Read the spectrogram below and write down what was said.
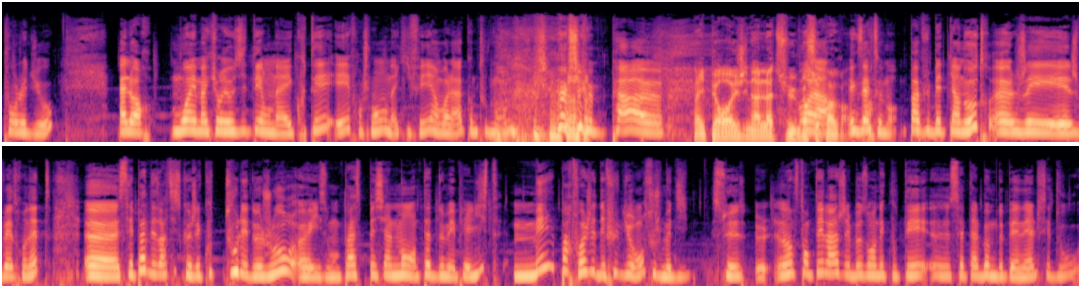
pour le duo. Alors, moi et ma curiosité, on a écouté et franchement, on a kiffé, hein, voilà, comme tout le monde. je suis pas. euh, Pas hyper original là-dessus, mais voilà, c'est pas grave. hein. Exactement. Pas plus bête qu'un autre. euh, je vais être honnête. Euh, c'est pas des artistes que j'écoute tous les deux jours. euh, ils sont pas spécialement en tête de mes playlists. Mais parfois j'ai des fulgurances où je me dis, l'instant T là, j'ai besoin d'écouter cet album de PNL. C'est tout.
